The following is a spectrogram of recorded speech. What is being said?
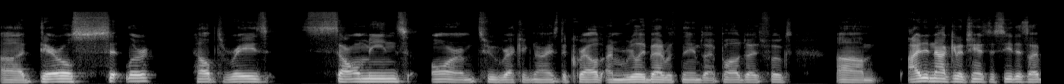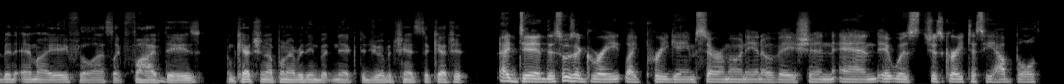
Uh, Darryl Sittler helped raise Salmin's arm to recognize the crowd. I'm really bad with names. I apologize, folks. Um, I did not get a chance to see this. I've been MIA for the last like five days. I'm catching up on everything. But Nick, did you have a chance to catch it? I did. This was a great like pregame ceremony and ovation, and it was just great to see how both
